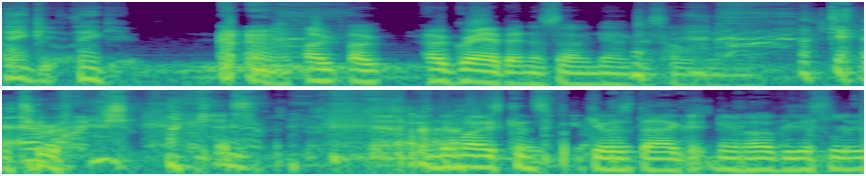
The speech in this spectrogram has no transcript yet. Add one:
Thank you, thank you. I'll, I'll, I'll grab it and so I'm now just holding it. Okay, all right. I'm the most conspicuous target now, obviously.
